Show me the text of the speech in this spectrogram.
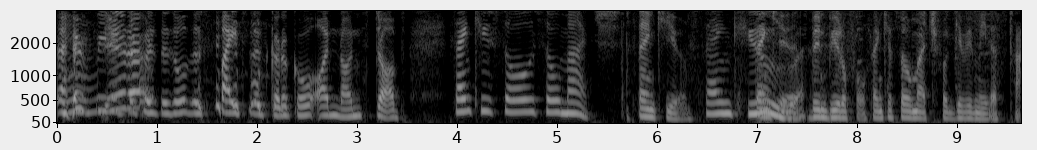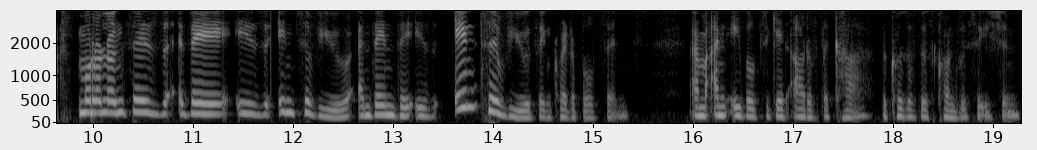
I feel it because there's all this fight that's going to go on nonstop. Thank you so, so much. Thank you. Thank you. Thank you. It's been beautiful. Thank you so much for giving me this time. Morolong says there is interview and then there is interview with incredible sense. I'm unable to get out of the car because of this conversation.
